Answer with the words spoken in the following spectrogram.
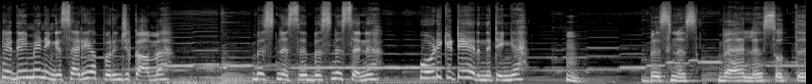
எதையுமே நீங்க சரியா புரிஞ்சுக்காம பிசினஸ் பிசினஸ்ன்னு ஓடிக்கிட்டே இருந்துட்டீங்க. பிசினஸ் வேலை சொத்து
